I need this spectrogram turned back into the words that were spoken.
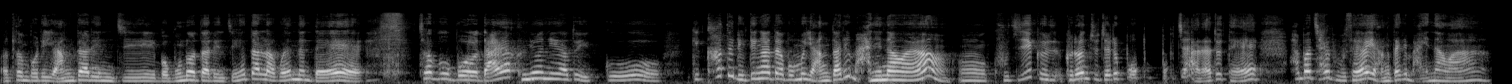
어떤 분이 양다리인지 뭐 문어다리인지 해달라고 했는데 저뭐 뭐 나야 그년이야도 있고 카드 리딩하다 보면 양다리 많이 나와요. 어, 굳이 그, 그런 주제로 뽑, 뽑지 않아도 돼. 한번 잘 보세요. 양다리 많이 나와.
